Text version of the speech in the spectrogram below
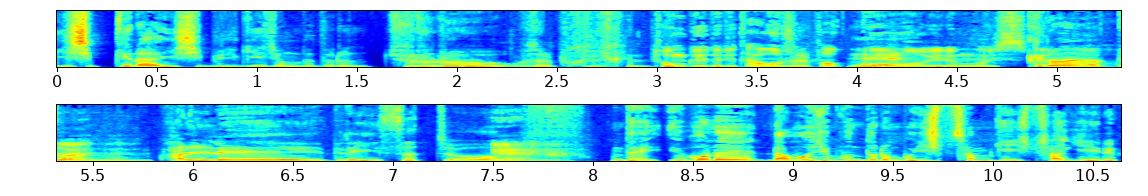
20기나 21기 정도들은 주르르 옷을 벗는 동기들이 다 옷을 벗고 예. 뭐 이런 거 있어요. 그런 어떤 관례들이 있었죠. 예, 예. 근데 이번에 나머지 분들은 뭐 23기, 24기 이랬,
